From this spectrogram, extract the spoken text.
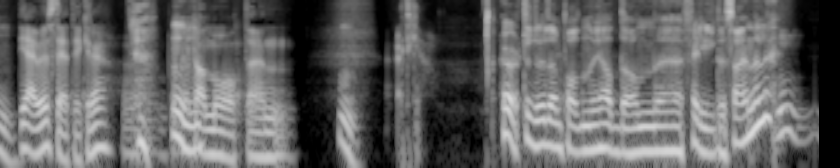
Mm. De er jo estetikere eh, på en helt annen måte enn Mm. Jeg vet ikke. Hørte du den poden vi hadde om felledesign, eller? eller?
